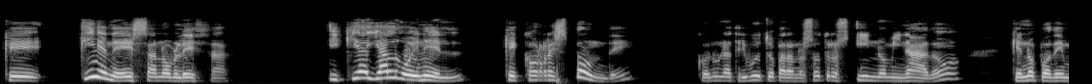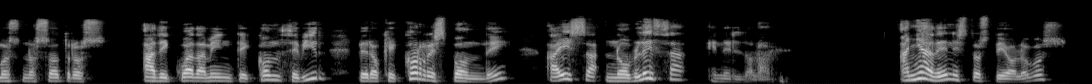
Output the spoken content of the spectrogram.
que tiene esa nobleza y que hay algo en él que corresponde con un atributo para nosotros innominado que no podemos nosotros adecuadamente concebir, pero que corresponde a esa nobleza en el dolor. Añaden estos teólogos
